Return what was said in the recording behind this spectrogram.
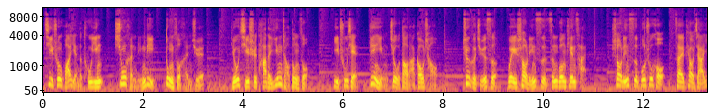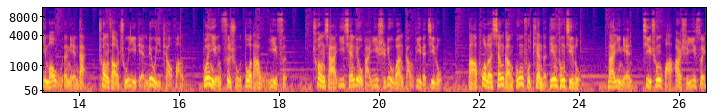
季春华演的秃鹰凶狠凌厉，动作很绝，尤其是他的鹰爪动作，一出现电影就到达高潮。这个角色为少林寺增光添彩。少林寺播出后，在票价一毛五的年代，创造出一点六亿票房，观影次数多达五亿次。创下一千六百一十六万港币的记录，打破了香港功夫片的巅峰纪录。那一年，季春华二十一岁，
